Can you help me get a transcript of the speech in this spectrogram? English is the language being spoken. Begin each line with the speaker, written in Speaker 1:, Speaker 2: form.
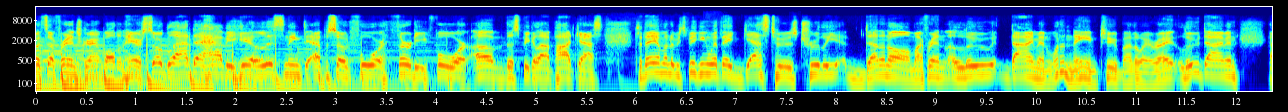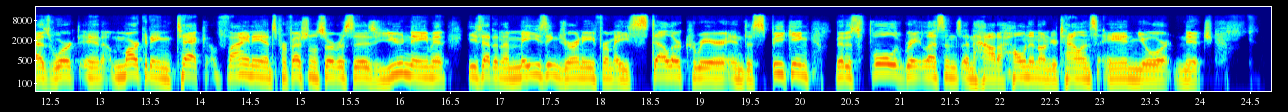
Speaker 1: What's up, friends? Grant Baldwin here. So glad to have you here listening to episode 434 of the Speaker Lab podcast. Today, I'm going to be speaking with a guest who has truly done it all. My friend Lou Diamond. What a name, too, by the way, right? Lou Diamond has worked in marketing, tech, finance, professional services, you name it. He's had an amazing journey from a stellar career into speaking that is full of great lessons and how to hone in on your talents and your niche.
